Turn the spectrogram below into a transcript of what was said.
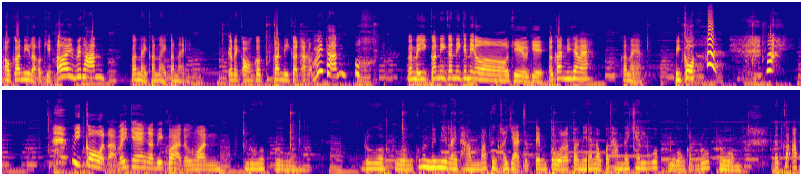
เอาก้อนนี้เหรอโอเค เอ้ยไม่ทันก้อนไหนก้อนไหนก้อนไหนก้อนไหนอ๋อกก้อนนี้ก้อนไม่ทันก้อนไหนอีกก้อนนี้ก้อนนี้ก้อนนี้เออโอเคโอเคเอาก้อนนี้ใช่ไหมก้อนไหนอะมีโก มีโกรธอะ ไม่แกล้งกันดีกว่าเดี๋ยวงอน รวบรวม รวบรวมก็มันไม่มีอะไรทำบ้าถึงขยะจะเต็มตัวแล้วตอนนี้เราก็ทำได้แค่รวบรวมกับรวบรวม แล้วก็อัป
